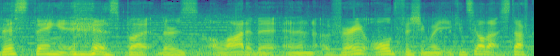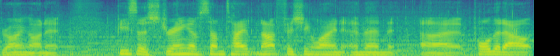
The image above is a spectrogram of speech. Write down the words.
this thing is, but there's a lot of it. And then a very old fishing weight. You can see all that stuff growing on it. Piece of string of some type, not fishing line, and then uh, pulled it out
